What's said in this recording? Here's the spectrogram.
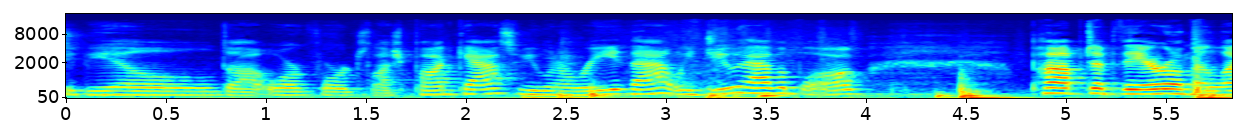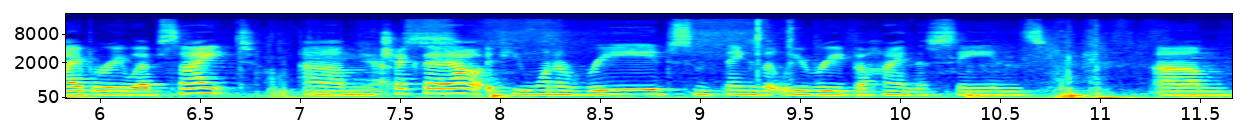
www.khcpl.org forward slash podcast. If you want to read that, we do have a blog popped up there on the library website. Um, Yes. Check that out if you want to read some things that we read behind the scenes. Um,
